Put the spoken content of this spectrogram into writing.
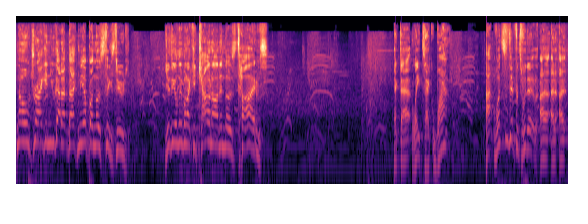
No, Dragon, you gotta back me up on those things, dude. You're the only one I can count on in those times. Tech that, late tech, what? Uh, what's the difference between a, a, a,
